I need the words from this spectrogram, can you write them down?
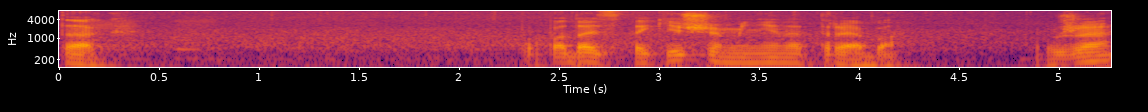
Так. Попадаються такі, що мені не треба. Уже.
